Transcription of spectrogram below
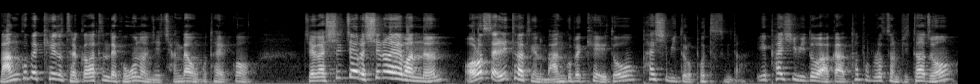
10900K도 될 것 같은데 그거는 이제 장담은 못하겠고 제가 실제로 실험해봤는 AORUS Elite 같은 경우는 10900K도 82도로 버텼습니다. 이 82도 아까 TUF Plus랑 비슷하죠?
